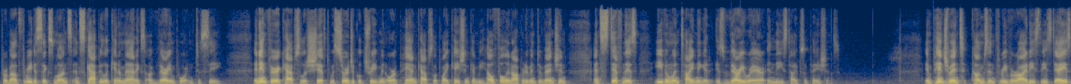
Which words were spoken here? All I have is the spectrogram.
for about three to six months, and scapular kinematics are very important to see. An inferior capsular shift with surgical treatment or a pan-capsular plication can be helpful in operative intervention, and stiffness, even when tightening it, is very rare in these types of patients. Impingement comes in three varieties these days.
